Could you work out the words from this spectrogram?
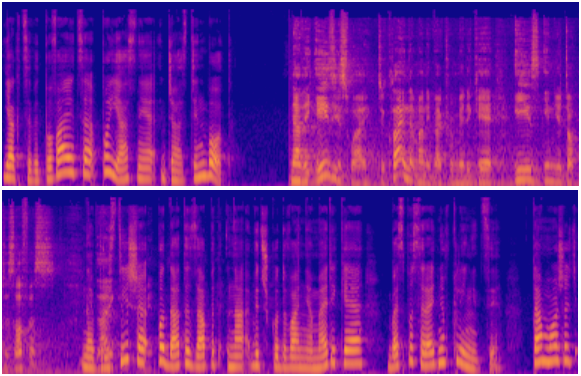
Як це відбувається, пояснює Джастін Бот. Now, the easiest way to claim that money back from Medicare is in your doctor's office Найпростіше подати запит на відшкодування Medicare безпосередньо в клініці та можуть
